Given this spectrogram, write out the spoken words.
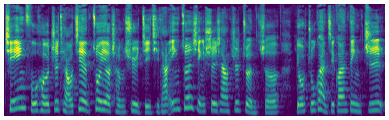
其应符合之条件、作业程序及其他应遵行事项之准则，由主管机关定之。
